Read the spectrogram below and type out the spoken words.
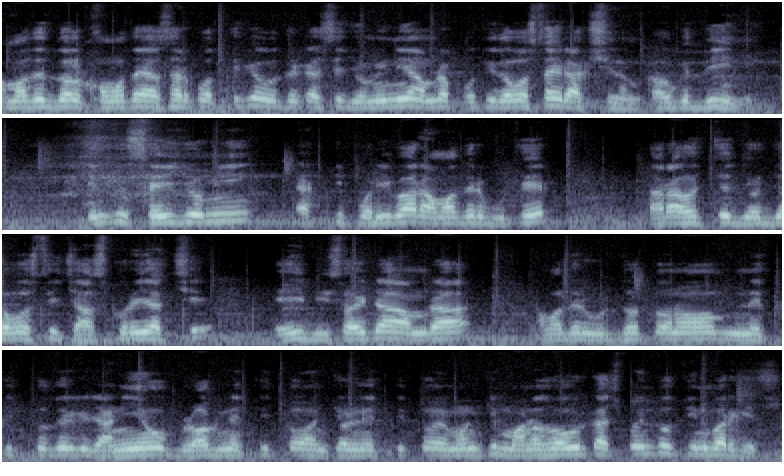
আমাদের দল ক্ষমতায় আসার পর থেকে ওদের কাছে জমি নিয়ে আমরা প্রতিদ অবস্থায় রাখছিলাম, কাউকে দিইনি। কিন্তু সেই জমি একটি পরিবার আমাদের বুথের তারা হচ্ছে জোর জবস্তি চাষ করে যাচ্ছে। এই বিষয়টা আমরা আমাদের ঊর্ধ্বতন নেতৃত্বদেরকে জানিয়েও, ব্লক নেতৃত্ব, অঞ্চল নেতৃত্ব, এমনকি মানসবাবুর কাছ পর্যন্ত তিনবার গেছি।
